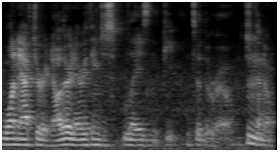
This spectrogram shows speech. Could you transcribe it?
one after another, and everything just lays in the pe- into the row. Just Hmm. kind of,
